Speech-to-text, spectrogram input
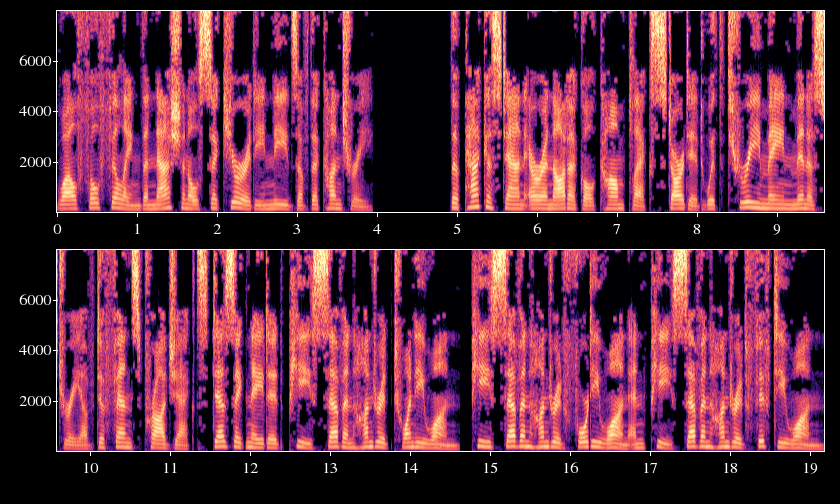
while fulfilling the national security needs of the country. The Pakistan Aeronautical Complex started with three main Ministry of Defence projects designated P721, P741 and P751.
